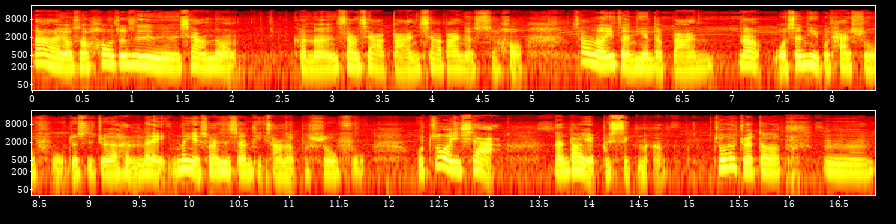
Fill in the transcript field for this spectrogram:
那有时候就是像那种可能上下班、下班的时候，上了一整天的班，那我身体不太舒服，就是觉得很累，那也算是身体上的不舒服。我做一下，难道也不行吗？就会觉得，嗯，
